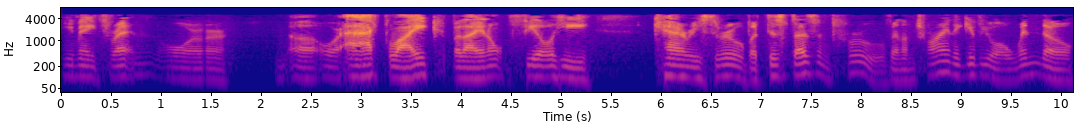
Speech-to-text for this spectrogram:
He may threaten or uh, or act like, but I don't feel he carries through. But this does improve, and I'm trying to give you a window.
